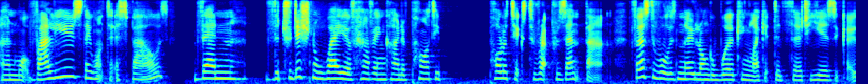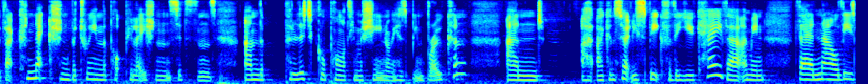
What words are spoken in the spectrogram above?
and what values they want to espouse, then the traditional way of having kind of party politics to represent that, first of all, is no longer working like it did 30 years ago. That connection between the population and citizens and the political party machinery has been broken. And I, I can certainly speak for the UK there. I mean, there now these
